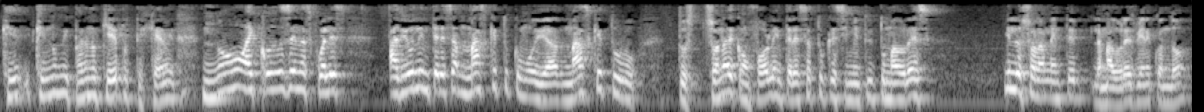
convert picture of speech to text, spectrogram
¿Qué, no, mi padre no quiere protegerme? No, hay cosas en las cuales a Dios le interesa más que tu comodidad, más que tu tu zona de confort le interesa tu crecimiento y tu madurez. Y lo solamente la madurez viene cuando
